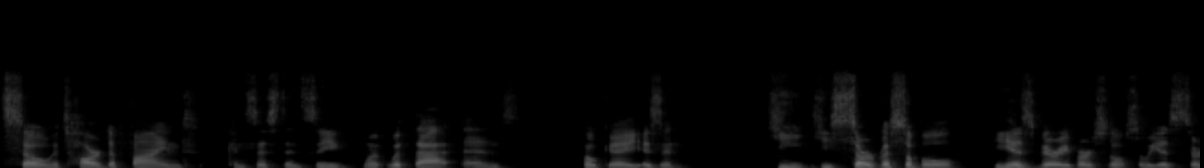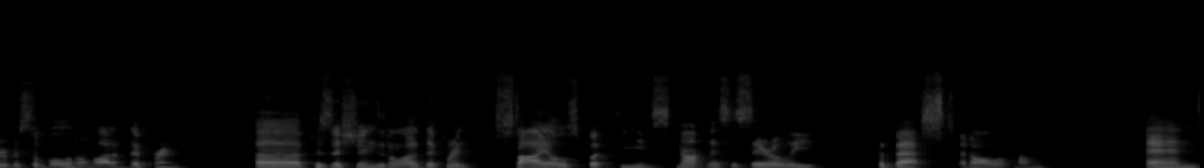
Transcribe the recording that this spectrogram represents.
so it's hard to find consistency with, with that. And Koke isn't he he's serviceable. He is very versatile, so he is serviceable in a lot of different uh positions and a lot of different styles, but he's not necessarily the best at all of them. And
